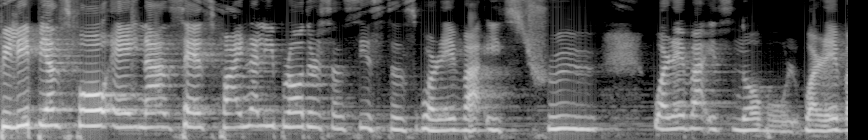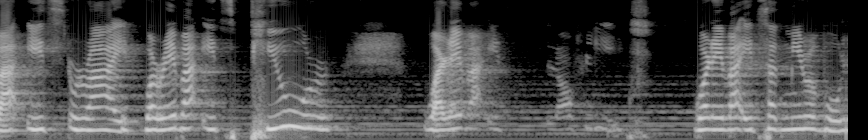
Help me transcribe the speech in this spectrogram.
Philippians 4 8 9 says, Finally, brothers and sisters, wherever it's true, wherever it's noble, wherever it's right, wherever it's pure, wherever it's wherever it's admirable,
